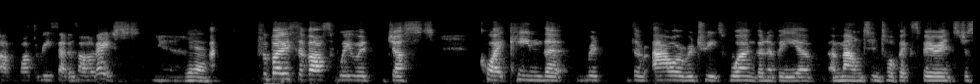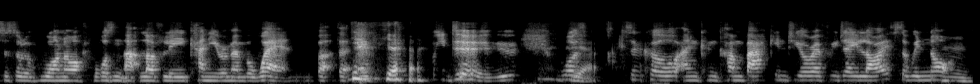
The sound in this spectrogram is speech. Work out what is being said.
of what the reset is all about. Yeah. Yeah. For both of us, we were just quite keen that re- the our retreats weren't going to be a, a mountaintop experience, just a sort of one-off. Wasn't that lovely? Can you remember when? But that yeah, yeah. we do was yeah. practical and can come back into your everyday life. So we're not mm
